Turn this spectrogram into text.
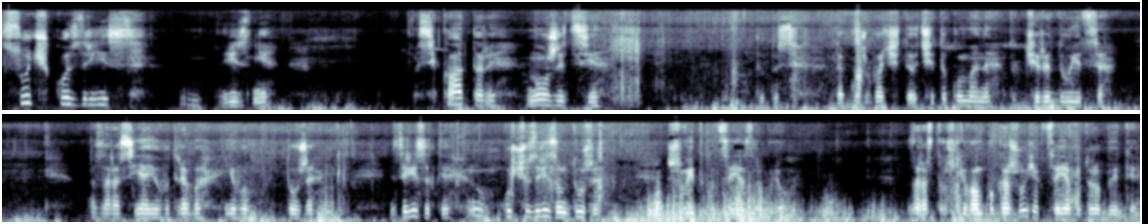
сучкозріз, різні секатори, ножиці. Тут ось також, бачите, очіток у мене тут чередується. А зараз я його треба його теж зрізати. Ну, кущу зрізом дуже швидко це я зроблю. Зараз трошки вам покажу, як це я буду робити.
